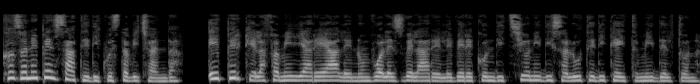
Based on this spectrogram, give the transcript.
cosa ne pensate di questa vicenda? E perché la famiglia reale non vuole svelare le vere condizioni di salute di Kate Middleton?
